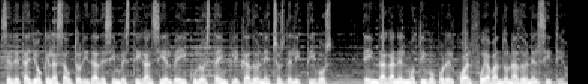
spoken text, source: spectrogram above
Se detalló que las autoridades investigan si el vehículo está implicado en hechos delictivos, e indagan el motivo por el cual fue abandonado en el sitio.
